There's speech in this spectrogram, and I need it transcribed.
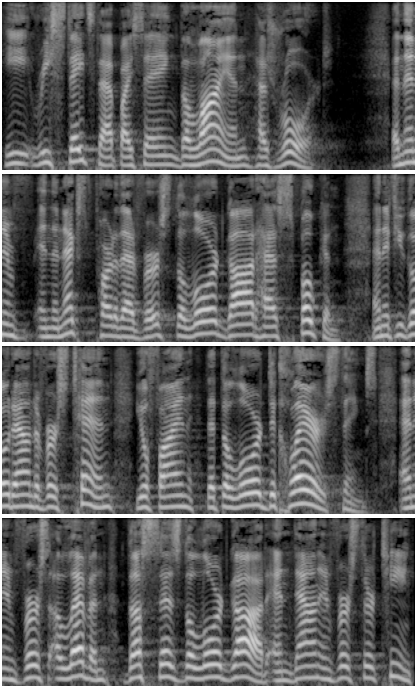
he restates that by saying, The lion has roared. And then in, in, the next part of that verse, the Lord God has spoken. And if you go down to verse 10, you'll find that the Lord declares things. And in verse 11, thus says the Lord God. And down in verse 13,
